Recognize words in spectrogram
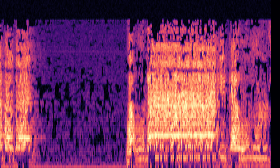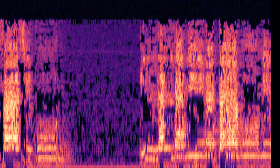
أبدا. وأولئك هم الفاسقون إلا الذين تابوا من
